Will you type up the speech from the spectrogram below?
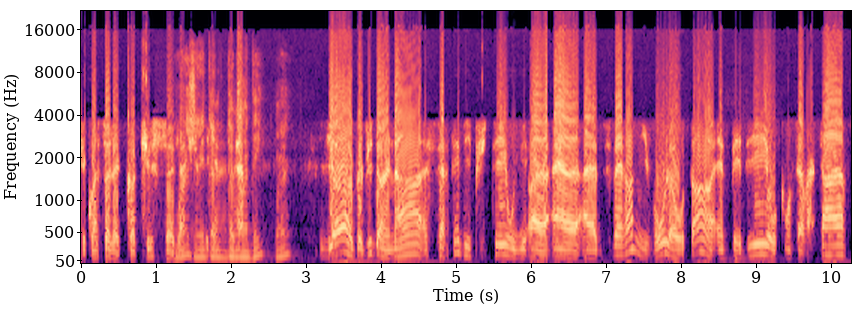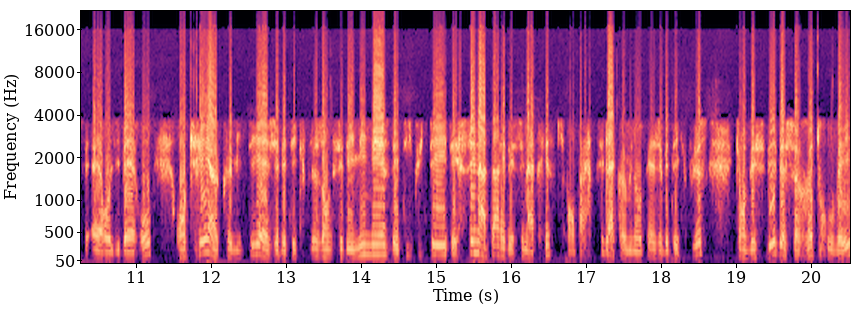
c'est quoi ça, le Caucus de la fierté canadienne? te demander, ouais il y a un peu plus d'un an, certains députés au, euh, à, différents niveaux, là, autant NPD, aux conservateurs, euh, aux libéraux, ont créé un comité LGBTQ+. Donc, c'est des ministres, des députés, des sénateurs et des sénatrices qui font partie de la communauté LGBTQ+, qui ont décidé de se retrouver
